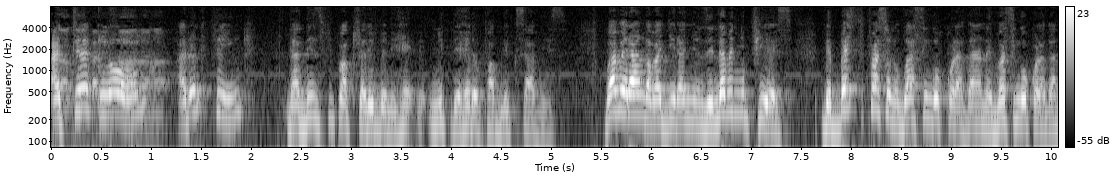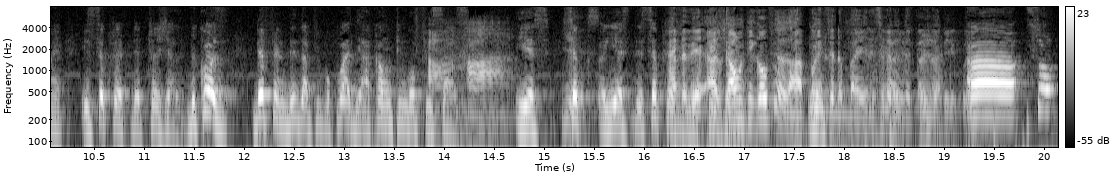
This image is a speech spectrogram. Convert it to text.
I, I take long. I don't think that these people actually even meet the head of public service. babeeranga bagira nnyo nze ndaba nnyo ps the best person gwasinga okukolagana naye gwasinga okukolagana is secretary the treasury. Because definitely these are people kuba the accounting officers. Aha. yes. Yes. Sec- uh, yes the secretary and the the accounting officers are appointed yes. by the secretary the treasury. Uh, so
